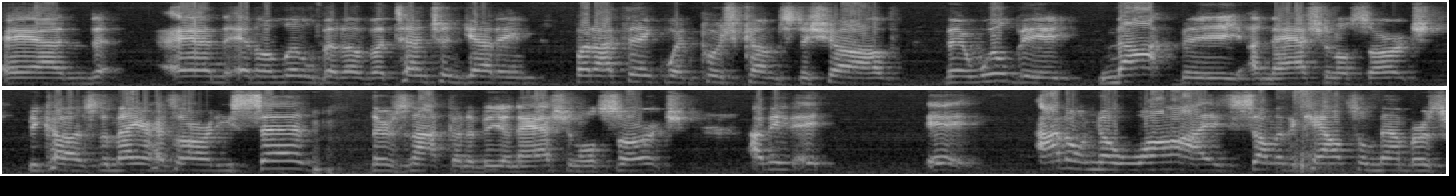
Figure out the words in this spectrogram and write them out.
and and and a little bit of attention getting. But I think when push comes to shove, there will be not be a national search because the mayor has already said hmm. there's not going to be a national search. I mean, it, it, I don't know why some of the council members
